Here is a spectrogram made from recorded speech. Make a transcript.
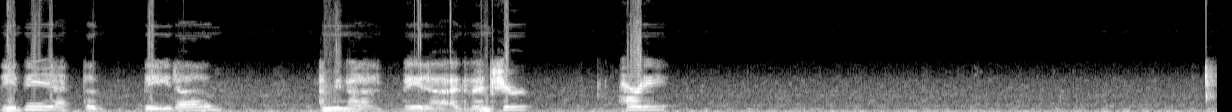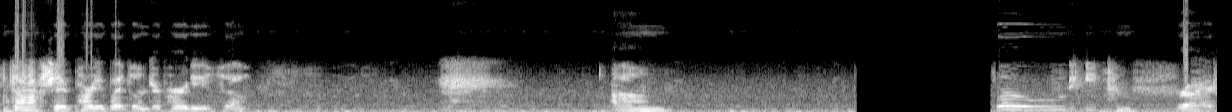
Maybe at the beta I mean not a beta, adventure party. It's not actually a party, but it's under party, so. Um. Load, eat some fried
